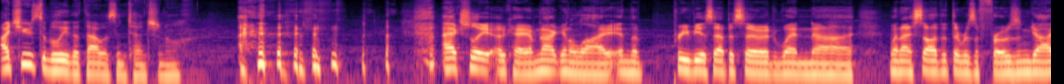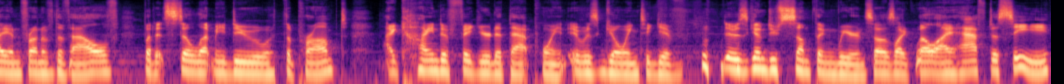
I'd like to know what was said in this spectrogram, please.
I choose to believe that that was intentional. Actually, okay, I'm not gonna lie. In the previous episode, when uh, when I saw that there was a frozen guy in front of the valve, but it still let me do the prompt, I kind of figured at that point it was going to give, it was gonna do something weird. So I was like, well, I have to see.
